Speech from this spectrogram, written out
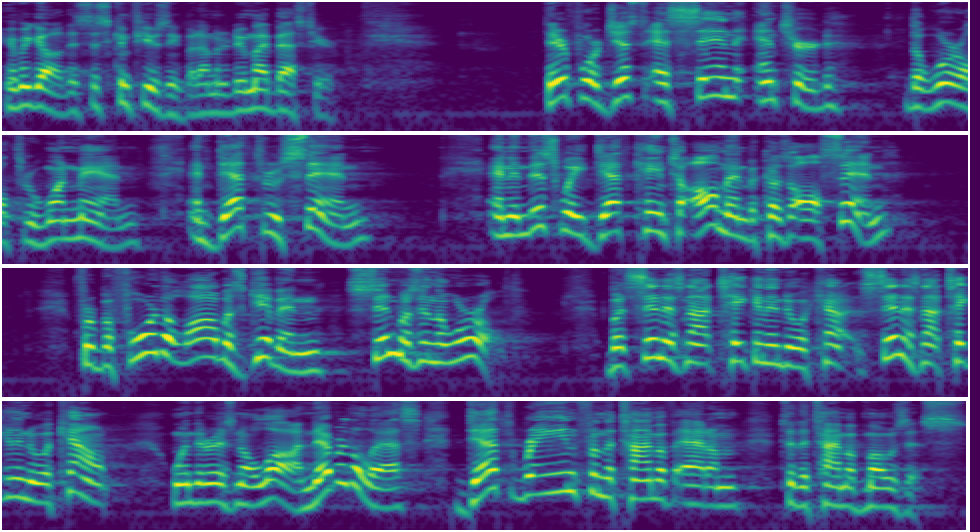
here we go. This is confusing, but I'm going to do my best here. Therefore, just as sin entered the world through one man, and death through sin, and in this way death came to all men because all sinned, for before the law was given, sin was in the world. But sin is not taken into account, sin is not taken into account when there is no law. Nevertheless, death reigned from the time of Adam to the time of Moses.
